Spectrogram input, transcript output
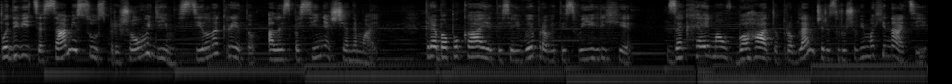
Подивіться, сам Ісус прийшов у дім, стіл накрито, але спасіння ще немає. Треба покаятися і виправити свої гріхи. Закхей мав багато проблем через грошові махінації,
